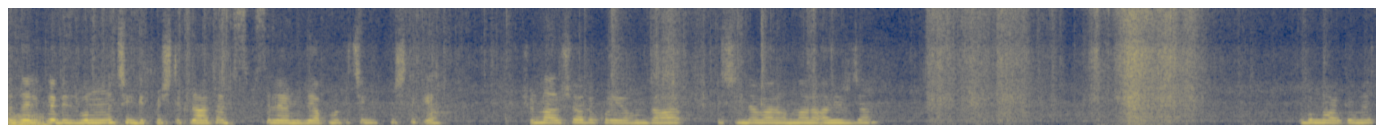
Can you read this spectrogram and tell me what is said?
Özellikle biz bunun için gitmiştik. Zaten pis pisilerimizi yapmak için gitmiştik ya. Şunları şöyle koyalım. Daha içinde var onları ayıracağım. Bunlar gömeç.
